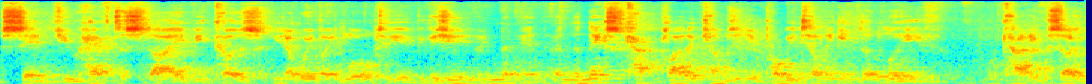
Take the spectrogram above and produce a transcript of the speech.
said you have to stay because you know we've been loyal to you. Because you and the next player that comes in you're probably telling him to leave or cut him. So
